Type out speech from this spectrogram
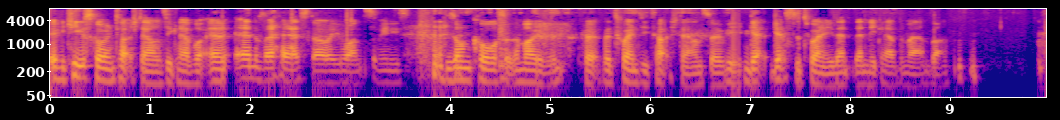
if he keeps scoring touchdowns, he can have whatever of a hairstyle he wants. I mean, he's he's on course at the moment for, for 20 touchdowns. So if he can get gets to 20, then then he can have the man bun.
